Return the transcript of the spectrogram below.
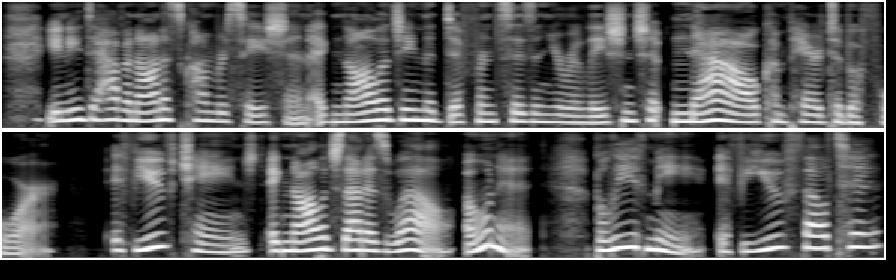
you need to have an honest conversation, acknowledging the differences in your relationship now compared to before. If you've changed, acknowledge that as well. Own it. Believe me, if you felt it,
